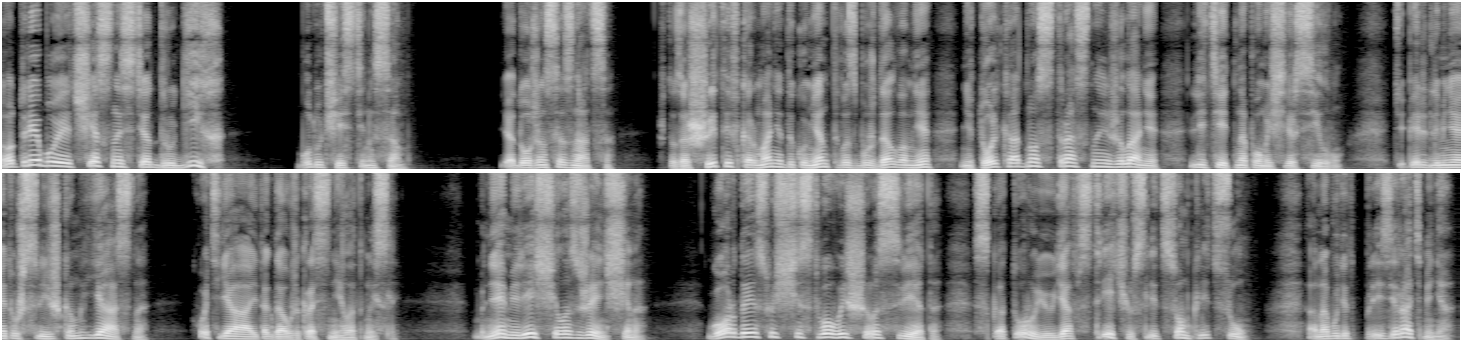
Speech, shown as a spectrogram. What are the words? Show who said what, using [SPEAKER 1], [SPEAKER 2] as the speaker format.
[SPEAKER 1] Но, требуя честности от других, буду честен и сам. Я должен сознаться, что зашитый в кармане документ возбуждал во мне не только одно страстное желание лететь на помощь Версилову. Теперь для меня это уж слишком ясно, хоть я и тогда уже краснел от мысли. Мне мерещилась женщина, гордое существо высшего света, с которую я встречусь лицом к лицу. Она будет презирать меня,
